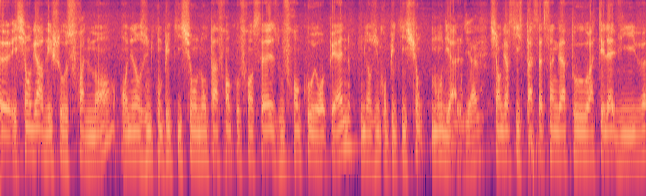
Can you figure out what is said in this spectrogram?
Euh, et si on regarde les choses froidement, on est dans une compétition non pas franco-française ou franco-européenne, mais dans une compétition mondiale. Mondial. Si on regarde ce qui se passe à Singapour, à Tel Aviv,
